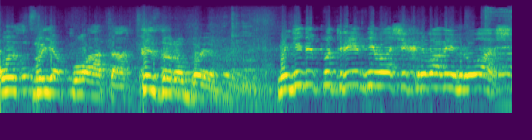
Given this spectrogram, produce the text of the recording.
Ось твоя плата. Ти заробив. Мені не потрібні ваші криваві гроші.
